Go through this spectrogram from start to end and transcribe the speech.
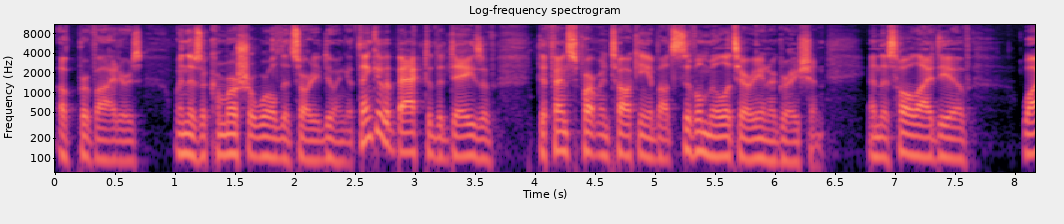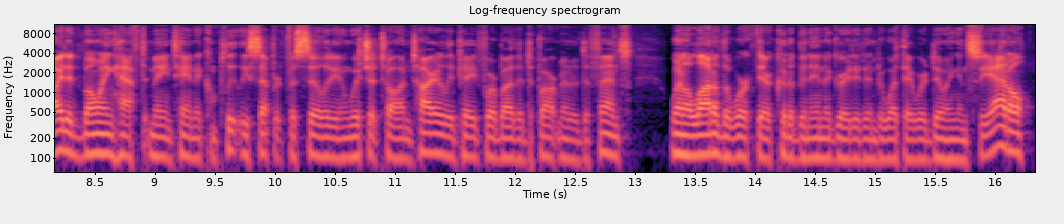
of providers when there's a commercial world that's already doing it. Think of it back to the days of Defense Department talking about civil military integration and this whole idea of why did Boeing have to maintain a completely separate facility in Wichita entirely paid for by the Department of Defense when a lot of the work there could have been integrated into what they were doing in Seattle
